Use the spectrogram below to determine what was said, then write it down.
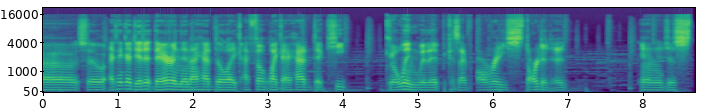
Uh, so I think I did it there, and then I had to like, I felt like I had to keep going with it because I've already started it, and it just,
